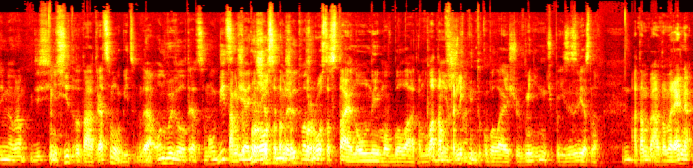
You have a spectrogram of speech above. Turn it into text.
именно в рамках DC. Сидит, это отряд самоубийц, Да, да. он вывел отряд самоубийц, Там и же они просто, там же просто стая ноунеймов была. Там, ладно. Харли Квинн только была еще, ну, типа, из известных. А там, а там реально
